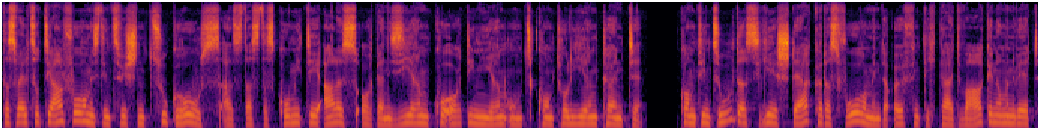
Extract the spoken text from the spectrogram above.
Das Weltsozialforum ist inzwischen zu groß, als dass das Komitee alles organisieren, koordinieren und kontrollieren könnte. Kommt hinzu, dass je stärker das Forum in der Öffentlichkeit wahrgenommen wird,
